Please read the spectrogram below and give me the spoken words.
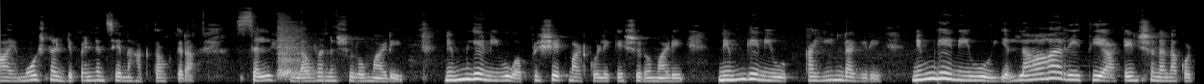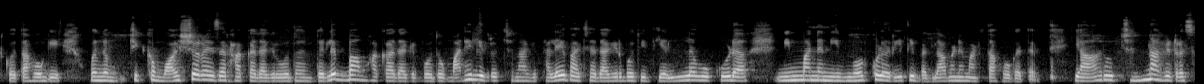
ಆ ಎಮೋಷ್ನಲ್ ಡಿಪೆಂಡೆನ್ಸಿಯನ್ನು ಹಾಕ್ತಾ ಹೋಗ್ತೀರಾ? ಸೆಲ್ಫ್ ಲವನ್ನು ಶುರು ಮಾಡಿ. ನಿಮಗೆ ನೀವು ಅಪ್ರಿಷಿಯೇಟ್ ಮಾಡ್ಕೊಳ್ಳಿಕ್ಕೆ ಶುರು ಮಾಡಿ. ನಿಮಗೆ ನೀವು ಕೈಂಡ್ ಆಗಿರಿ. ನಿಮಗೆ ನೀವು ಎಲ್ಲ ರೀತಿಯ ಅಟೆನ್ಷನನ್ನು ಕೊಟ್ಕೋತಾ ಹೋಗಿ. ಒಂದು ಚಿಕ್ಕ ಮಾಯ್ಶ್ಚರೈಸರ್ ಹಾಕೋದಾಗಿರ್ಬೋದು, ಒಂದು ಲಿಪ್ ಬಾಮ್ ಹಾಕೋದಾಗಿರ್ಬೋದು, ಮನೇಲಿದ್ರು ಚೆನ್ನಾಗಿ ತಲೆ ಬಾಚೋದಾಗಿರ್ಬೋದು, ಇದೆಲ್ಲವೂ ಕೂಡ ನಿಮ್ಮನ್ನು ನೀವು ನೋಡ್ಕೊಳ್ಳೋ ರೀತಿ ಬದಲಾವಣೆ ಮಾಡ್ತಾ ಹೋಗುತ್ತೆ. ಯಾರು ಚೆನ್ನಾಗಿ ಡ್ರೆಸ್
